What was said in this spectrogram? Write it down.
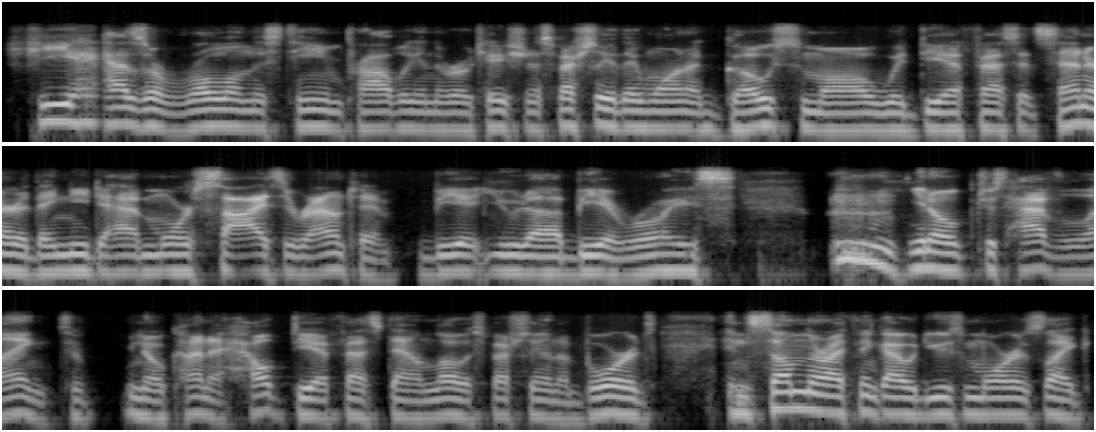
he has a role in this team probably in the rotation, especially if they want to go small with DFS at center. They need to have more size around him, be it Yuta, be it Royce. you know, just have length to, you know, kind of help DFS down low, especially on the boards. In Sumner, I think I would use more as like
